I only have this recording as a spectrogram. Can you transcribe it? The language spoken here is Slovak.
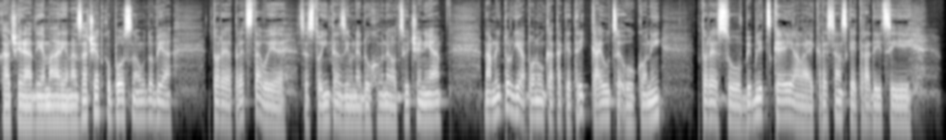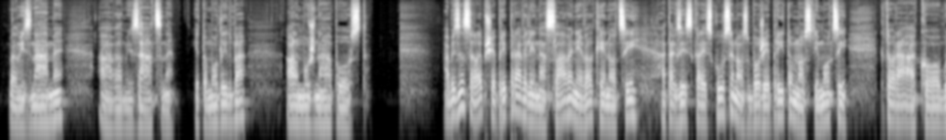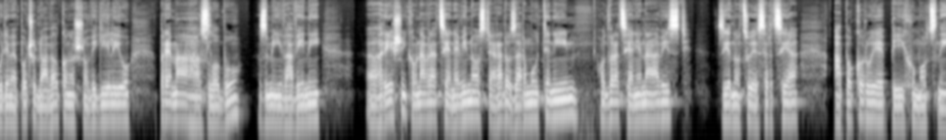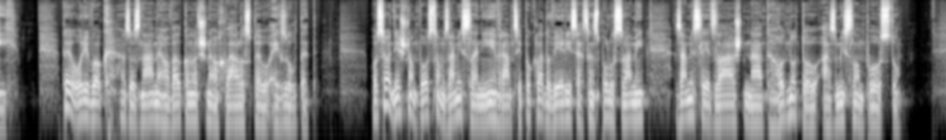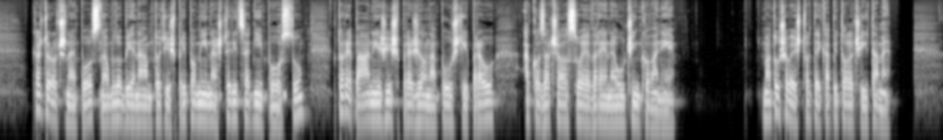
poslucháči Rádia Mária na začiatku pôsneho obdobia, ktoré predstavuje cestu intenzívne duchovného cvičenia, nám liturgia ponúka také tri kajúce úkony, ktoré sú v biblickej, ale aj kresťanskej tradícii veľmi známe a veľmi zácne. Je to modlitba, almužná pôst. Aby sme sa lepšie pripravili na slávenie Veľkej noci a tak získali skúsenosť Božej prítomnosti, moci, ktorá, ako budeme počuť na veľkonočnú vigíliu, premáha zlobu, zmýva viny, hriešnikom navracia nevinnosť a radosť zarmúteným, odvracia nenávisť, zjednocuje srdcia a pokoruje píchu mocných. To je úryvok zo známeho veľkonočného chválospevu Exultet – vo svojom dnešnom pôstnom zamyslení v rámci pokladu viery sa chcem spolu s vami zamyslieť zvlášť nad hodnotou a zmyslom pôstu. Každoročné pôstne obdobie nám totiž pripomína 40 dní pôstu, ktoré pán Ježiš prežil na púšti prv, ako začal svoje verejné účinkovanie. V Matúšovej 4. kapitole čítame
